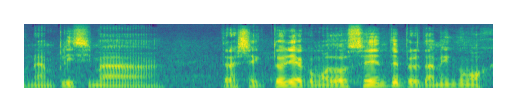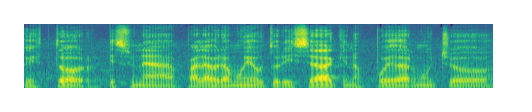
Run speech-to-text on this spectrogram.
una amplísima trayectoria como docente, pero también como gestor. Es una palabra muy autorizada que nos puede dar mucho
